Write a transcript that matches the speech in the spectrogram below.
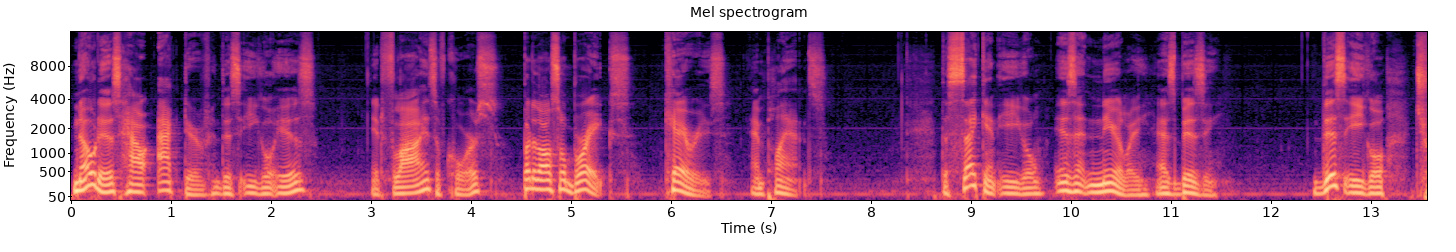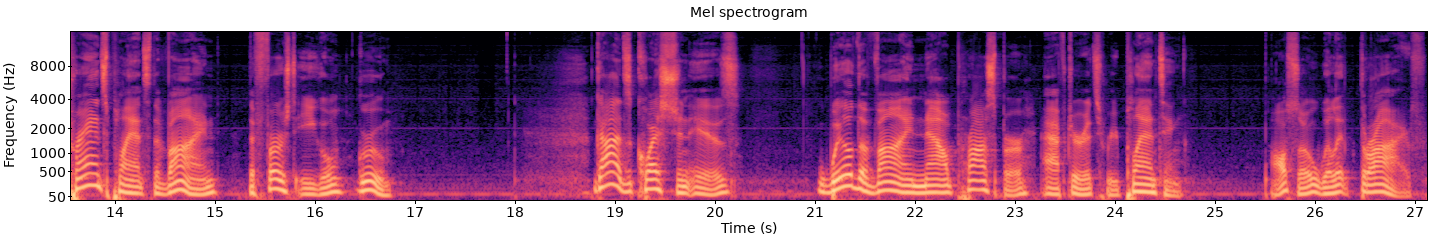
Notice how active this eagle is. It flies, of course, but it also breaks, carries, and plants. The second eagle isn't nearly as busy. This eagle transplants the vine the first eagle grew. God's question is Will the vine now prosper after its replanting? Also, will it thrive?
